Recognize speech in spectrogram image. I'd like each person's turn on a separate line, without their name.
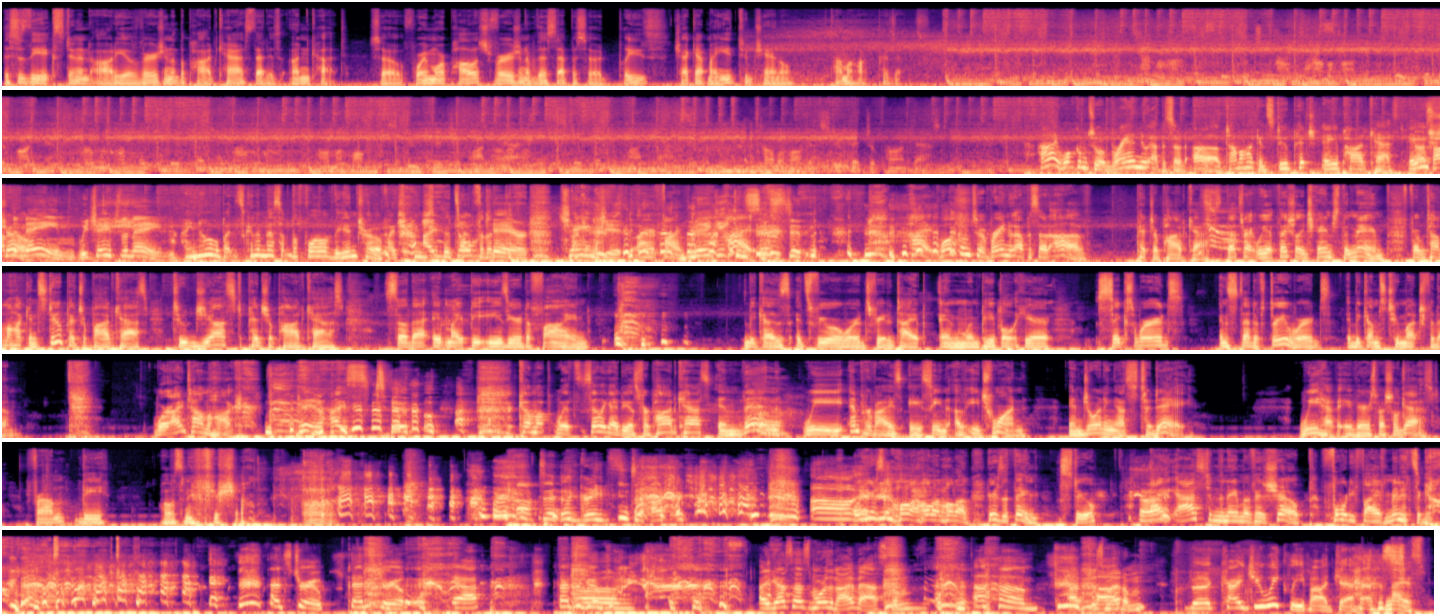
This is the extended audio version of the podcast that is uncut. So, for a more polished version of this episode, please check out my YouTube channel, Tomahawk Presents.
Tomahawk and Stew Pitch Podcast. Tomahawk and Stew Pitch Podcast.
Tomahawk and Stew Picture Podcast.
Tomahawk and Podcast.
Tomahawk and Stew Picture Podcast.
Hi, welcome to a brand new episode of Tomahawk and Stew Pitch a Podcast. A
That's
show.
not the name. We changed the name.
I know, but it's gonna mess up the flow of the intro if I change
I
the
don't
for the
care. Change it.
All right, fine.
Make it
Hi.
consistent.
Hi, welcome to a brand new episode of Pitch a Podcast. That's right, we officially changed the name from Tomahawk and Stew Pitch a Podcast to just Pitch a Podcast so that it might be easier to find because it's fewer words for you to type. And when people hear six words instead of three words, it becomes too much for them. Where I, Tomahawk,
and I still.
come up with silly ideas for podcasts, and then we improvise a scene of each one. And joining us today, we have a very special guest from the. What was the name of your show?
We're off to a great start.
Well, here's the, oh, hold on, hold on, hold on. Here's the thing, Stu. I asked him the name of his show 45 minutes ago.
That's true. That's true. Yeah. That's a good point.
I guess that's more than I've asked him.
Um,
I've just met him.
the Kaiju Weekly podcast.
nice.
